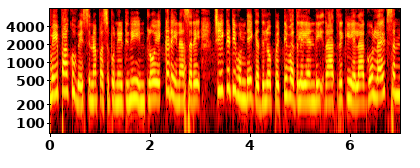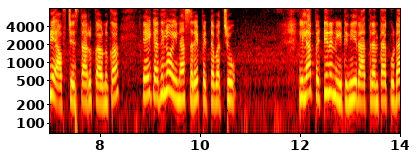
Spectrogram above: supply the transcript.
వేపాకు వేసిన పసుపు నీటిని ఇంట్లో ఎక్కడైనా సరే చీకటి ఉండే గదిలో పెట్టి వదిలేయండి. రాత్రికి ఎలాగో లైట్స్ అన్నీ ఆఫ్ చేస్తారు కనుక ఏ గదిలో అయినా సరే పెట్టవచ్చు. ఇలా పెట్టిన నీటిని రాత్రంతా కూడా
